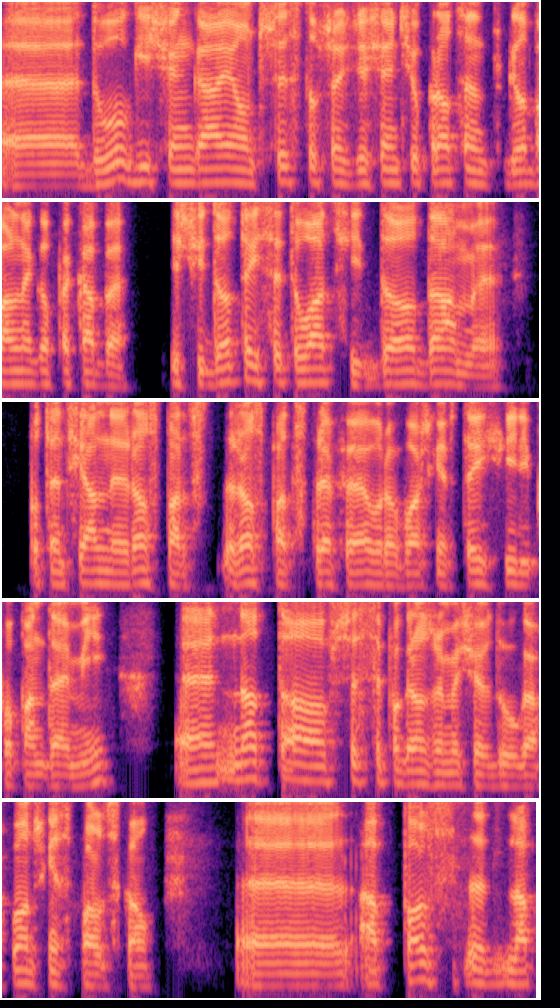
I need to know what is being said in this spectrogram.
e, długi sięgają 360% globalnego PKB. Jeśli do tej sytuacji dodamy potencjalny rozpad, rozpad strefy euro właśnie w tej chwili po pandemii, e, no to wszyscy pogrążymy się w długach, łącznie z Polską. E, a Pols dla,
